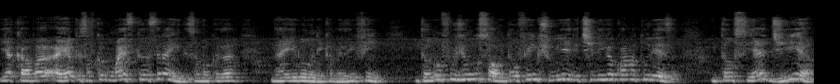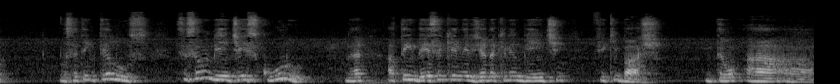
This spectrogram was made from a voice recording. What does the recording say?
e acaba, aí a pessoa fica com mais câncer ainda. Isso é uma coisa né, irônica, mas enfim. Então não fujam do sol. Então o Feng Shui ele te liga com a natureza. Então se é dia, você tem que ter luz. Se o seu ambiente é escuro, né, a tendência é que a energia daquele ambiente fique baixa. Então a, a,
